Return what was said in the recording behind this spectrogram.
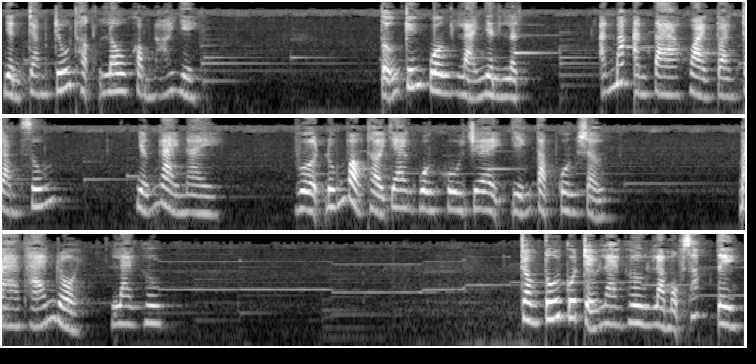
nhìn chăm chú thật lâu không nói gì. Tưởng kiến quân lại nhìn lịch, ánh mắt anh ta hoàn toàn trầm xuống. Những ngày này, vừa đúng vào thời gian quân khu j diễn tập quân sự. Ba tháng rồi, lan hương trong túi của triệu lan hương là một sắp tiền,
